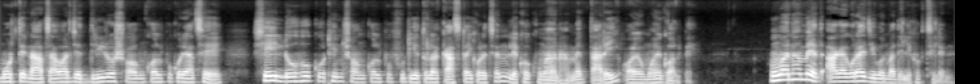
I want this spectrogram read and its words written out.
মরতে না চাওয়ার যে দৃঢ় সংকল্প করে আছে সেই লৌহ কঠিন সংকল্প ফুটিয়ে তোলার কাজটাই করেছেন লেখক হুমায়ুন আহমেদ তার এই অয়ময় গল্পে। হুমায়ুন আহমেদ আগাগোড়ায় জীবনবাদী লেখক ছিলেন।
